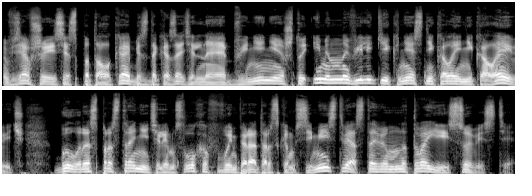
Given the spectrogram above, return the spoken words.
взявшееся с потолка бездоказательное обвинение, что именно великий князь Николай Николаевич был распространителем слухов в императорском семействе, оставим на твоей совести.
